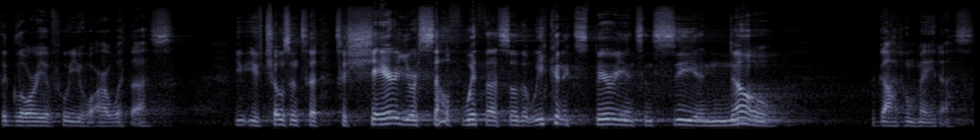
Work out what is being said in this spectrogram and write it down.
the glory of who you are with us. You, have chosen to, to share yourself with us so that we can experience and see and know the God who made us.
